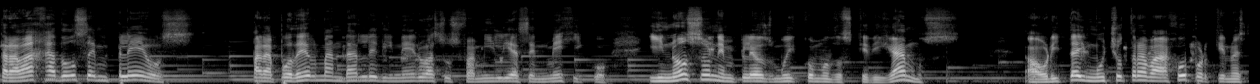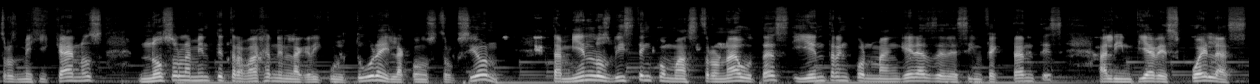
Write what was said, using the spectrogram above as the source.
trabaja dos empleos para poder mandarle dinero a sus familias en México. Y no son empleos muy cómodos que digamos. Ahorita hay mucho trabajo porque nuestros mexicanos no solamente trabajan en la agricultura y la construcción, también los visten como astronautas y entran con mangueras de desinfectantes a limpiar escuelas,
